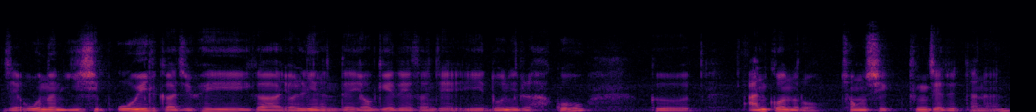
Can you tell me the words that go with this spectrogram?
이제 오는 25일까지 회의가 열리는데 여기에 대해서 이제 이 논의를 하고 그 안건으로 정식 등재됐다는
